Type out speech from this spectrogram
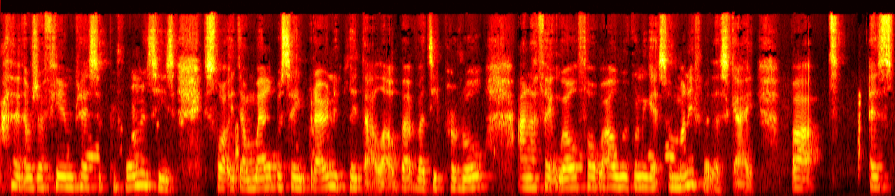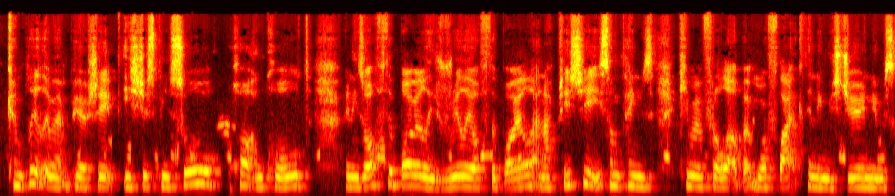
I think there was a few impressive performances. He slotted in well beside Brown. He played that little bit of a deeper role, and I think we all thought, well, we're going to get some money for this guy, but it's completely went pear shaped. He's just been so hot and cold. When he's off the boil, he's really off the boil. And I appreciate he sometimes came in for a little bit more flack than he was due. And he was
